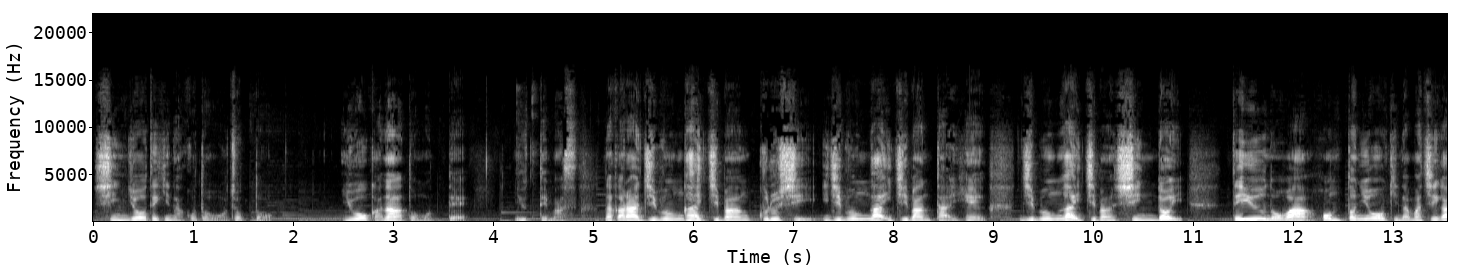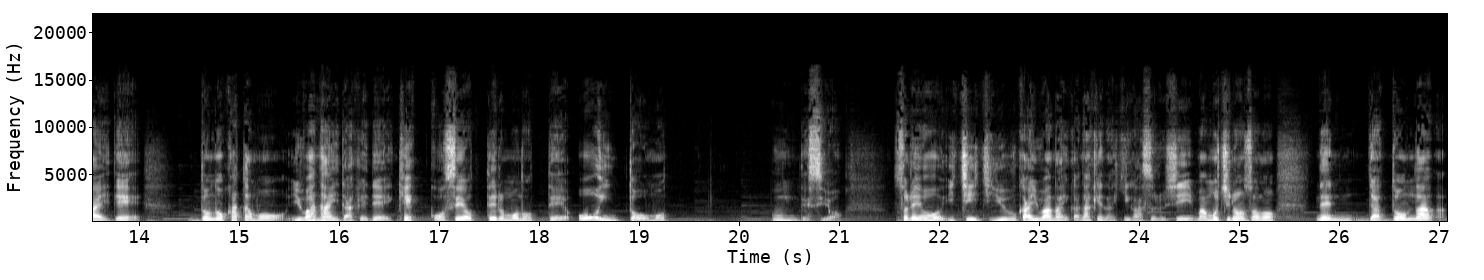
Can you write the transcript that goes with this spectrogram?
心情的なことをちょっと言おうかなと思って言ってます。だから自分が一番苦しい、自分が一番大変、自分が一番しんどいっていうのは本当に大きな間違いで、どの方も言わないだけで結構背負ってるものって多いと思うんですよ。それをいちいち言うか言わないかだけな気がするし、まあもちろんその、ね、じゃあどんな、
